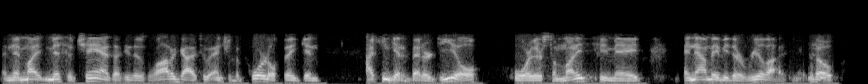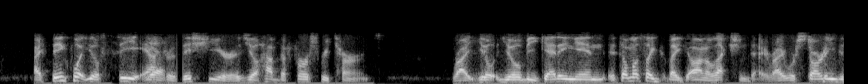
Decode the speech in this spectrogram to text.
and then might miss a chance. I think there's a lot of guys who enter the portal thinking, I can get a better deal, or there's some money to be made, and now maybe they're realizing it. So I think what you'll see after yeah. this year is you'll have the first returns, right? You'll you'll be getting in. It's almost like like on election day, right? We're starting to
